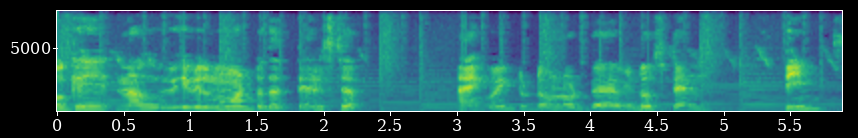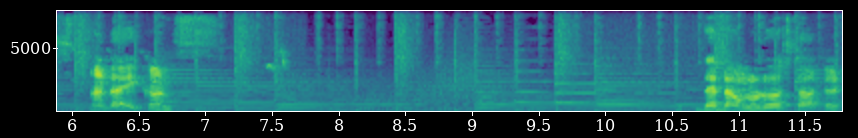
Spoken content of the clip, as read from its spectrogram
Okay, now we will move on to the third step. Going to download the Windows 10 themes and icons. The download was started.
